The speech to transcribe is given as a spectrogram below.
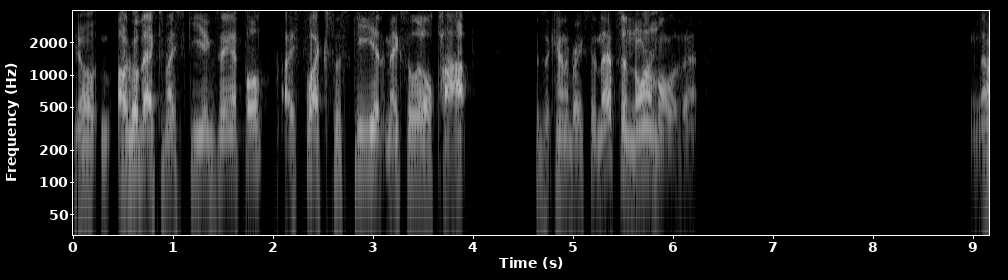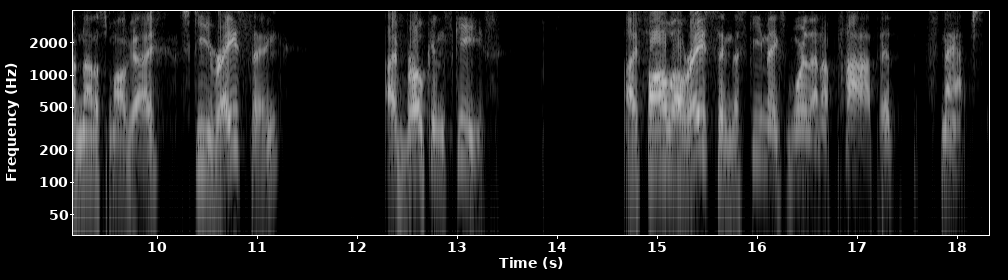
You know, I'll go back to my ski example. I flex the ski it makes a little pop because it kind of breaks in. That's a normal event. I'm not a small guy. Ski racing, I've broken skis. I fall while racing, the ski makes more than a pop, it snaps.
